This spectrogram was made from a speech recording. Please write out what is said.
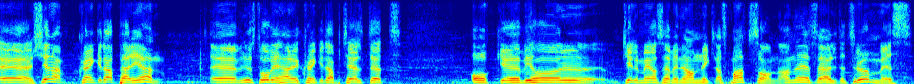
Eh, tjena, Crank It Up här igen. Eh, nu står vi här i Crank It Up-tältet och eh, vi har killen med oss vid namn Niklas Mattsson. Han är så här lite trummis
